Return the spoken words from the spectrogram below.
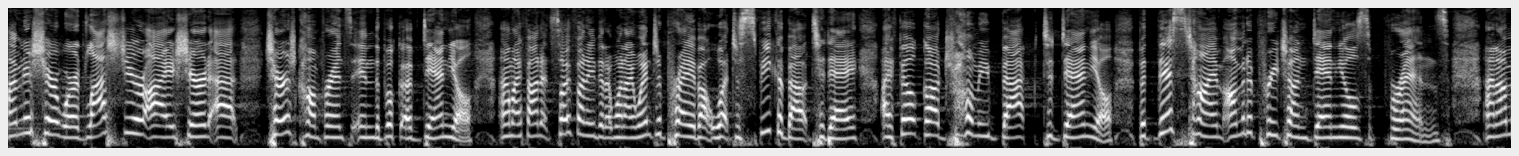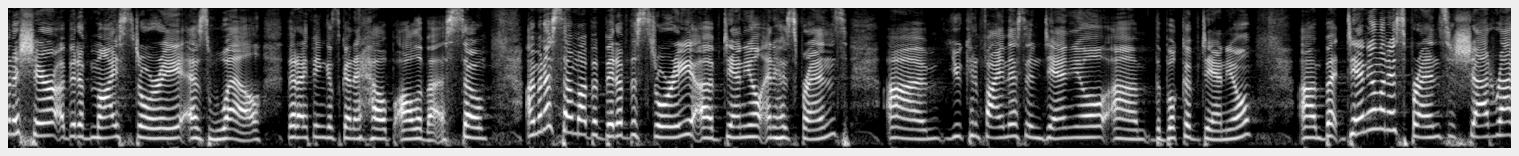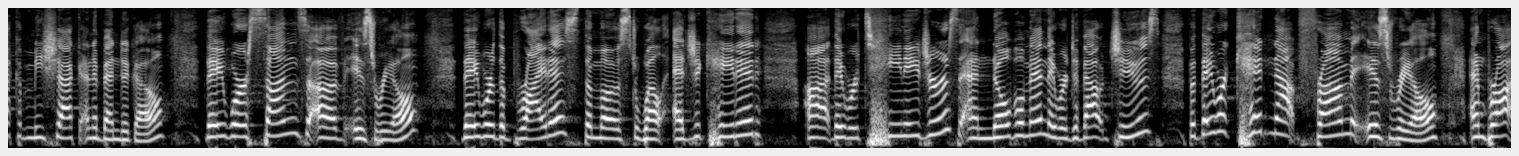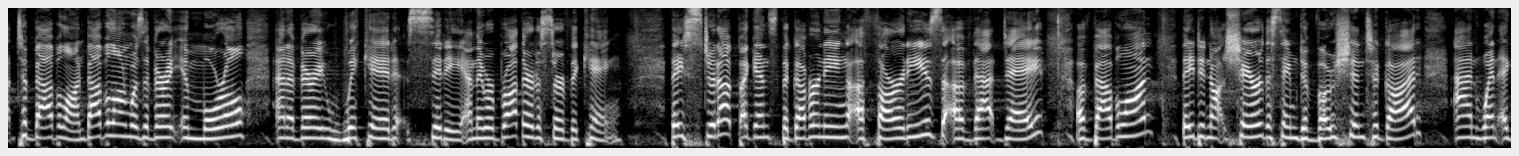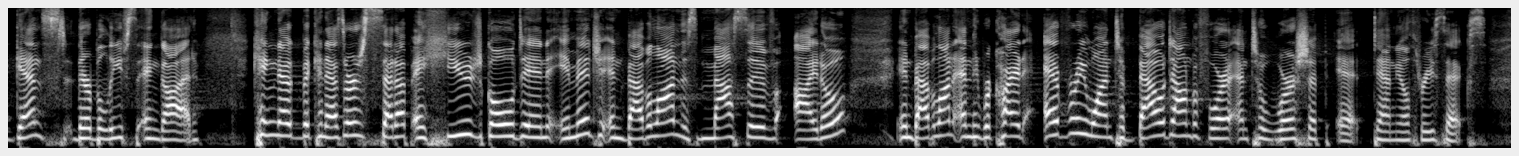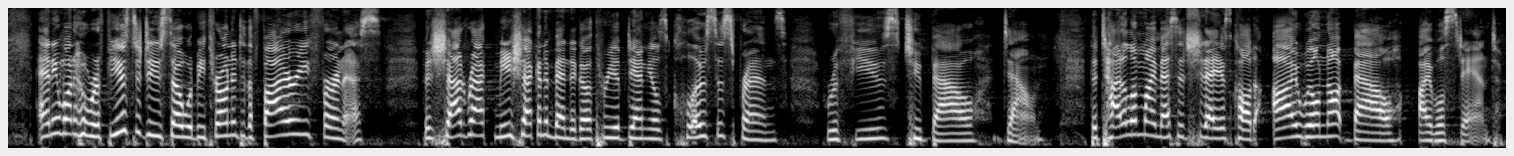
I'm going to share a word. Last year, I shared at Cherish Conference in the book of Daniel. And I found it so funny that when I went to pray about what to speak about today, I felt God draw me back to Daniel. But this time, I'm going to preach on Daniel's friends. And I'm going to share a bit of my story as well that I think is going to help all of us. So I'm going to sum up a bit of the story of Daniel and his friends. Um, you can find this in Daniel, um, the book of Daniel. Um, but Daniel and his friends, Shadrach, Shadrach, Meshach, and Abednego. They were sons of Israel. They were the brightest, the most well educated. Uh, they were teenagers and noblemen. They were devout Jews, but they were kidnapped from Israel and brought to Babylon. Babylon was a very immoral and a very wicked city, and they were brought there to serve the king. They stood up against the governing authorities of that day of Babylon. They did not share the same devotion to God and went against their beliefs in God. King Nebuchadnezzar set up a huge golden image in Babylon, this massive idol in Babylon, and he required everyone to bow down before it and to worship it. Daniel 3 6. Anyone who refused to do so would be thrown into the fiery furnace. But Shadrach, Meshach, and Abednego, three of Daniel's closest friends, refused to bow down. The title of my message today is called I Will Not Bow, I Will Stand.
